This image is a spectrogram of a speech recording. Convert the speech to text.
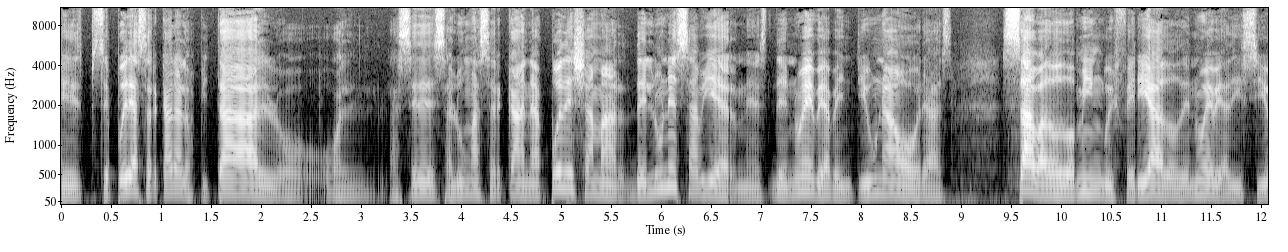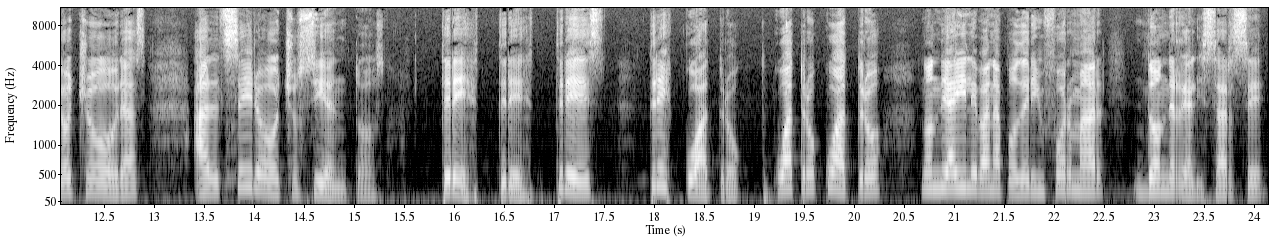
eh, se puede acercar al hospital o, o a la sede de salud más cercana, puede llamar de lunes a viernes de 9 a 21 horas, sábado, domingo y feriado de 9 a 18 horas al 0800 333 3444, donde ahí le van a poder informar dónde realizarse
